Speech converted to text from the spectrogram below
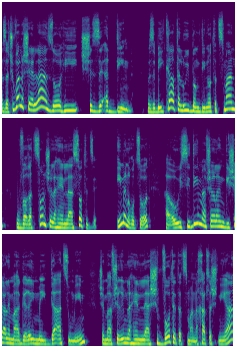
אז התשובה לשאלה הזו היא שזה עדין, וזה בעיקר תלוי במדינות עצמן וברצון שלהן לעשות את זה. אם הן רוצות, ה-OECD מאפשר להן גישה למאגרי מידע עצומים, שמאפשרים להן להשוות את עצמן אחת לשנייה,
